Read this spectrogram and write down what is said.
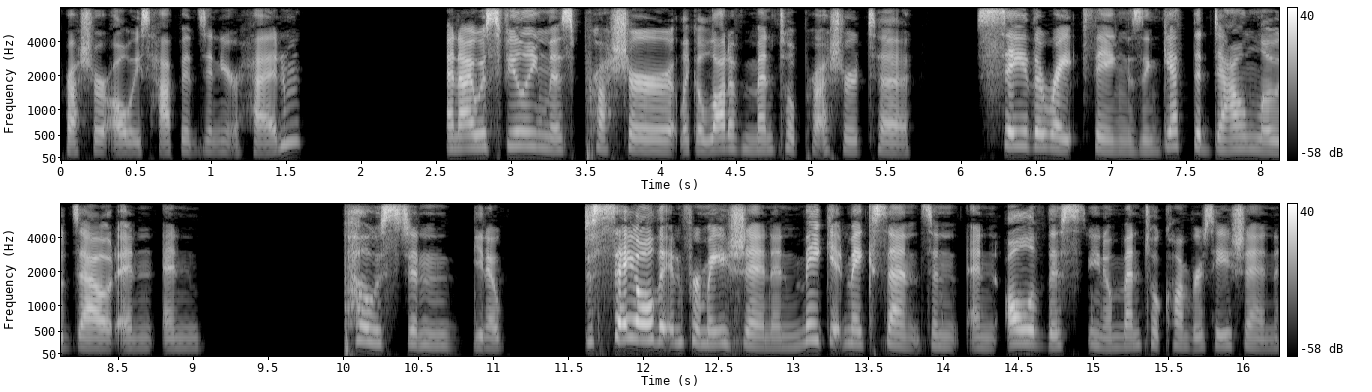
pressure always happens in your head. And I was feeling this pressure, like a lot of mental pressure to say the right things and get the downloads out and and post and, you know, just say all the information and make it make sense and and all of this, you know, mental conversation.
